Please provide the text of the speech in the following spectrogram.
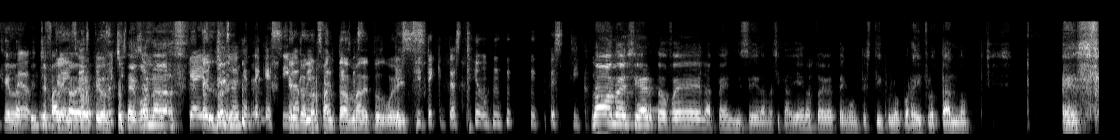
que la Pero- pinche falta de, gónadas. Que hay El un chingo de dolor- gente que sí va El a dolor fantasma te- de tus huevitos. sí te quitaste un testículo. No, no es cierto, fue el apéndice, damas y caballeros. Todavía tengo un testículo por ahí flotando. Es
